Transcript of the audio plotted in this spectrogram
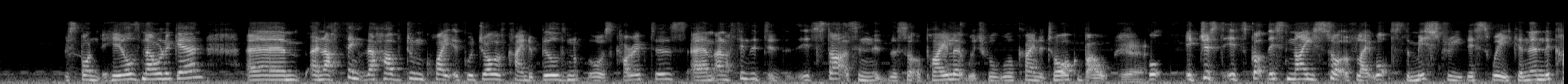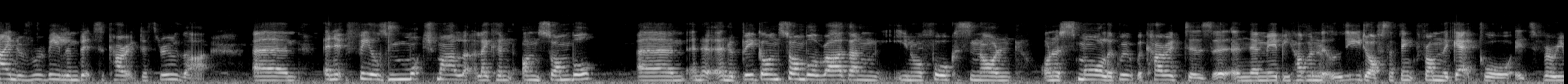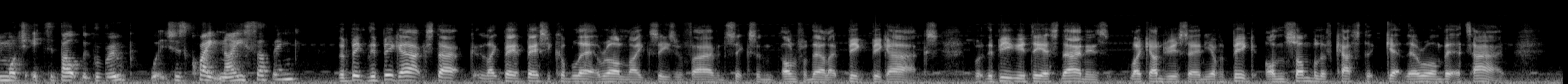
respond to hails now and again. Um, and I think they have done quite a good job of kind of building up those characters. Um, and I think that it it starts in the, the sort of pilot, which we'll, we'll kind of talk about. Yeah. But it just it's got this nice sort of like what's the mystery this week, and then the kind of revealing bits of character through that. Um, and it feels much more like an ensemble. Um, and, a, and a big ensemble rather than you know focusing on on a smaller group of characters uh, and then maybe having little lead offs. I think from the get go, it's very much it's about the group, which is quite nice. I think. the big the big arcs start like basically come later on, like season five and six and on from there, like big big arcs. But the beauty of DS9 is, like Andrea's saying, you have a big ensemble of cast that get their own bit of time.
